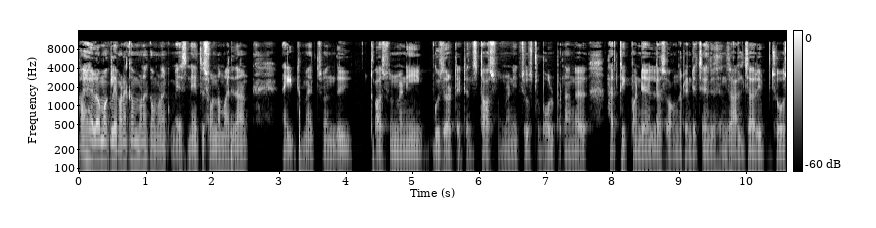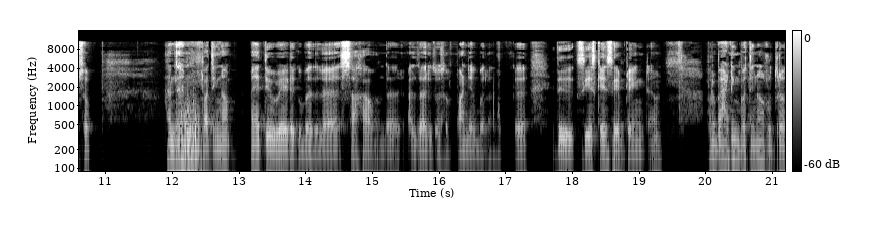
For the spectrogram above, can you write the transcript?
ஹாய் ஹலோ மக்களே. வணக்கம் வணக்கம் வணக்கம். எஸ் நேற்று சொன்ன மாதிரி தான் நைட்டு மேட்ச் வந்து டாஸ் வின் பண்ணி குஜராத் டைட்டன்ஸ் டாஸ் வின் பண்ணி சூஸ் டு பவுல் பண்ணாங்க. ஹர்திக் பாண்டியா இல்லை. ஸோ அங்கே ரெண்டு சேஞ்சஸ் செஞ்சு அல்ஜாரிப் ஜோசப் அண்ட் தென் பார்த்தீங்கன்னா மேத்யூ வேடுக்கு பதில் சஹா வந்தார். அல்ஜாரி ஜோசப் பாண்டியாக்கு பதிலாக இது சிஎஸ்கே சேம் பிளேயிங் டைம் அப்புறம் பேட்டிங் பார்த்தீங்கன்னா ருத்ரா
